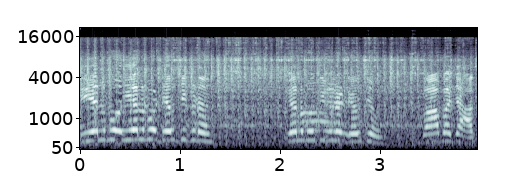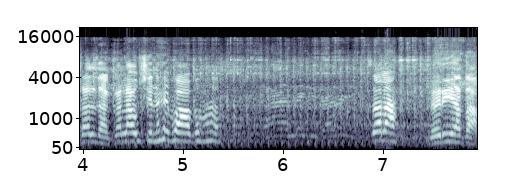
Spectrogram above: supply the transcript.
एल्बो एल्बो ठेव तिकडं. एल्बो तिकडं ठेव ठेव. बाबाच्या हाताला धक्का लावशी नाही बाबा. चला घरी आता.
